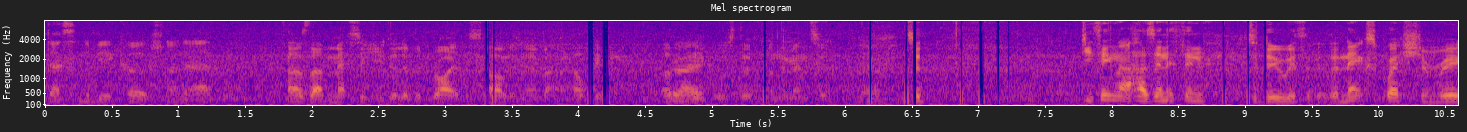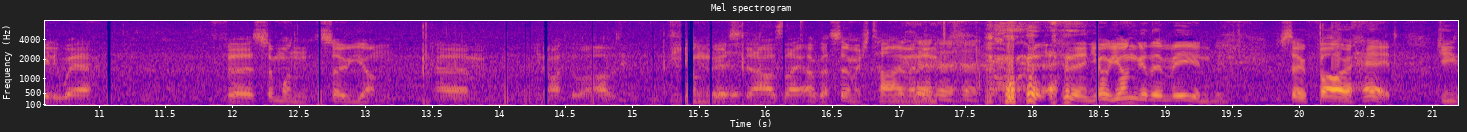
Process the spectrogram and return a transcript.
destined to be a coach, not an athlete. That was that message you delivered right at the start, wasn't it, about helping other Right. people was the fundamental. Yeah. So, do you think that has anything to do with the next question, really, where for someone so young, um, you know, I thought I was the youngest, and I was like, I've got so much time, and then, and then you're younger than me and so far ahead. Do you,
